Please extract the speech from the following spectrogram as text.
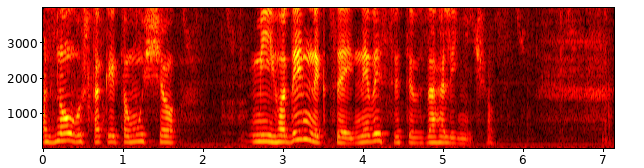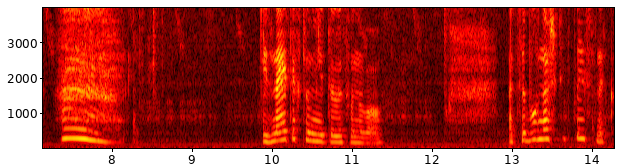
Знову ж таки, тому що мій годинник цей не висвітив взагалі нічого. І знаєте, хто мені телефонував? А це був наш підписник.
